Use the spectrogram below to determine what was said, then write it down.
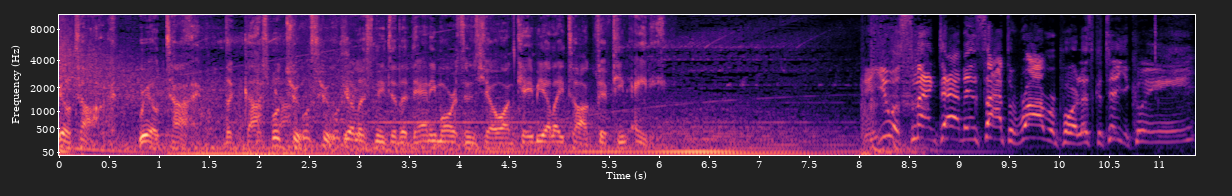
Real talk, real time, the gospel truth. You're listening to the Danny Morrison Show on KBLA Talk 1580. And you were smack dab inside the Raw Report. Let's continue, Queen.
